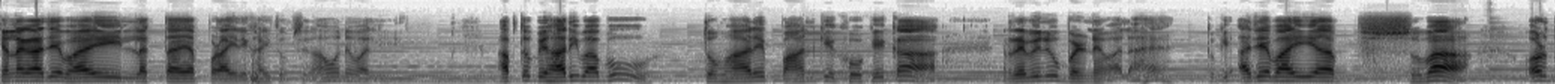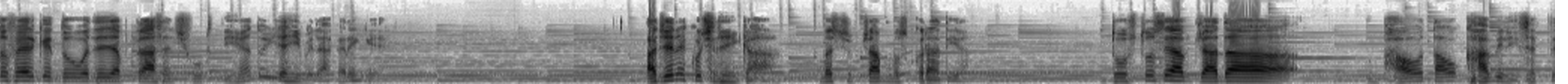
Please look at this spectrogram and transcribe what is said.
कहने लगा, अजय भाई, लगता है अब पढ़ाई लिखाई तुमसे ना होने वाली है। अब तो बिहारी बाबू, तुम्हारे पान के खोखे का रेवेन्यू बढ़ने वाला है। क्योंकि अजय भाई अब सुबह और दोपहर के दो बजे जब क्लासें छूटती हैं तो यही मिला करेंगे। अजय ने कुछ नहीं कहा। बस चुपचाप मुस्कुरा दिया। दोस्तों से आप ज़्यादा भाव ताव खा भी नहीं सकते।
